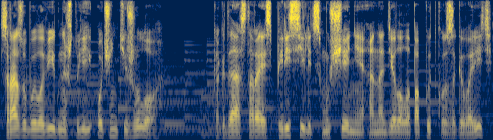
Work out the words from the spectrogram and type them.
Сразу было видно, что ей очень тяжело. Когда, стараясь пересилить смущение, она делала попытку заговорить,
